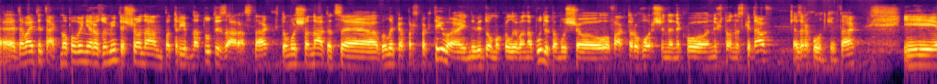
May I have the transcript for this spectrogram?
Е, Давайте так. Ми повинні розуміти, що нам потрібно тут і зараз, так тому що НАТО це велика перспектива, і невідомо коли вона буде, тому що фактор Угорщини нікого ніхто не скидав з рахунків, так і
